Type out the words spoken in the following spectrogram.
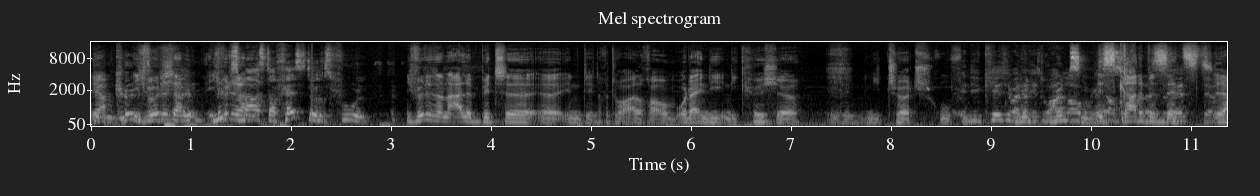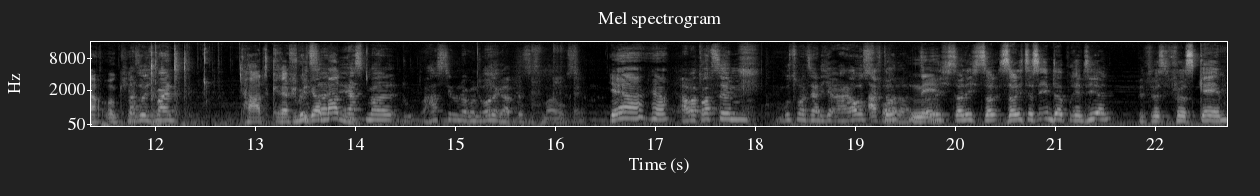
Ja, ich würde dann, ich würde dann, Mixmaster Festus Fool. ich würde dann alle bitte äh, in den Ritualraum oder in die, in die Kirche, in, den, in die Church In rufen. die Kirche, weil der Ritualraum Münzen- Ist auch gerade alles besetzt. Ja, okay. Also ich meine, Tatkräftiger ja Mann. erstmal, du hast ihn unter Kontrolle gehabt letztes Mal. ja, ja. Aber trotzdem muss man es ja nicht Achtung, herausfordern. Nee. soll, ich, soll, ich, soll, soll ich das interpretieren? Fürs, fürs Game.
